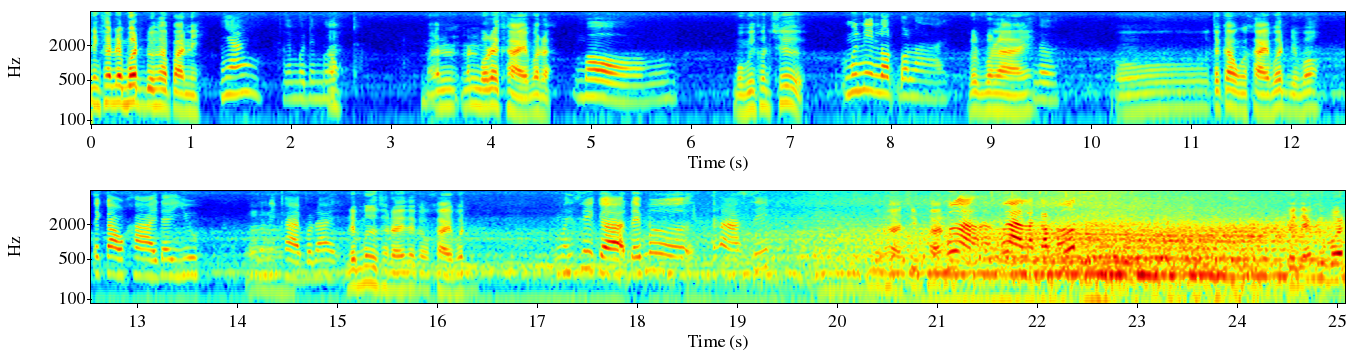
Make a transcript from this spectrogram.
ยังทันได้เบิดดูครับปานนี้ยังยังบ่ได้หมเอ้า ดมันมันบ่ได้ขายบ่ล่ะบ่บ่มีคนซื้อมื้อนี้รถบ่หลายรถบ่หลายโดยโอ้แต่เก่าก็ขายเบิดอยู่บ่แต่เก่าขายได้อยู่อ่ามื้อนี้ขายบ่ได้ได้มื้อเท่าไหร่แต่เก่าขายเบิด ไม่สิก็ได้มื้อ50มื้อละ50,000เมื่อเมื่อละก็มื้อเป็นหยังคือเบิด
